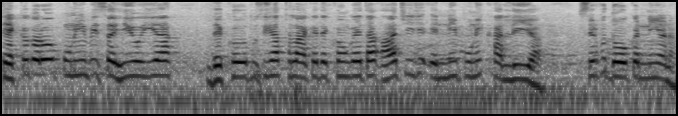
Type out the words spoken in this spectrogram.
ਚੈੱਕ ਕਰੋ ਪੁਣੀ ਵੀ ਸਹੀ ਹੋਈ ਆ। ਦੇਖੋ, ਤੁਸੀਂ ਹੱਥ ਲਾ ਕੇ ਦੇਖੋਗੇ ਤਾਂ ਆਹ ਚੀਜ਼ ਇੰਨੀ ਪੁਣੀ ਖਾਲੀ ਆ। ਸਿਰਫ ਦੋ ਕੰਨੀਆਂ ਨਾ।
